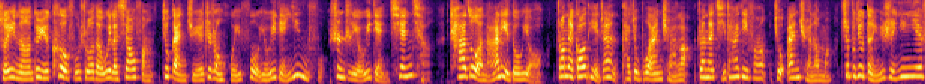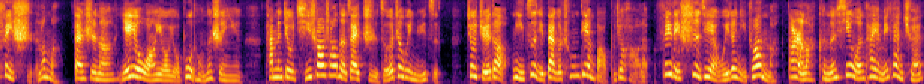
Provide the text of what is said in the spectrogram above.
所以呢，对于客服说的为了消防，就感觉这种回复有一点应付，甚至有一点牵强。插座哪里都有，装在高铁站它就不安全了，装在其他地方就安全了吗？这不就等于是因噎废食了吗？但是呢，也有网友有不同的声音，他们就齐刷刷的在指责这位女子。就觉得你自己带个充电宝不就好了，非得世界围着你转吗？当然了，可能新闻他也没看全。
